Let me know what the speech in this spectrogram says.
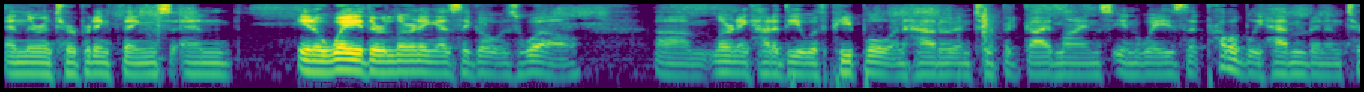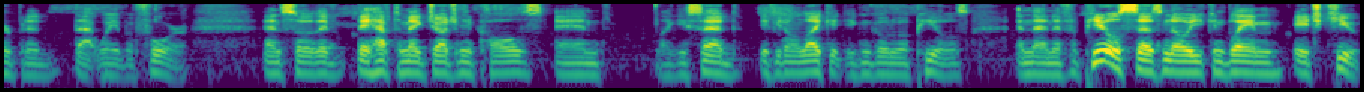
and they're interpreting things and in a way they're learning as they go as well. Um, learning how to deal with people and how to interpret guidelines in ways that probably haven't been interpreted that way before. And so they they have to make judgment calls. And like you said, if you don't like it, you can go to appeals, and then if appeals says no, you can blame HQ.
